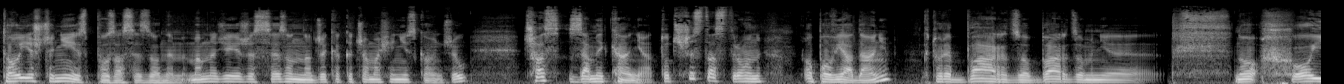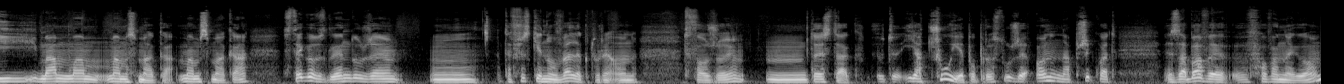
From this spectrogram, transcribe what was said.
To jeszcze nie jest poza sezonem. Mam nadzieję, że sezon na Jacka Ketchama się nie skończył. Czas zamykania. To 300 stron opowiadań, które bardzo, bardzo mnie no, oj, mam, mam, mam smaka, mam smaka. Z tego względu, że mm, te wszystkie nowele, które on tworzy, mm, to jest tak. Ja czuję po prostu, że on na przykład zabawę wchowanego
